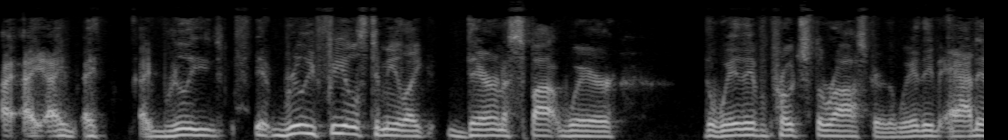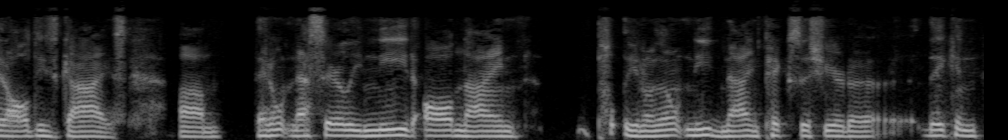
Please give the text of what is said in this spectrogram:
I, I, I, I really, it really feels to me like they're in a spot where the way they've approached the roster, the way they've added all these guys, um, they don't necessarily need all nine. You know, they don't need nine picks this year to. They can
